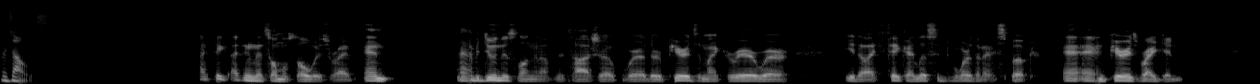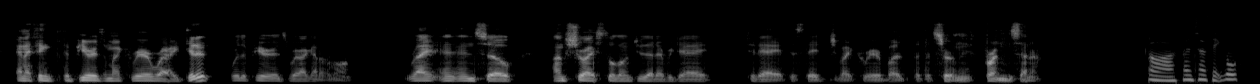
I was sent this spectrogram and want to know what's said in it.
results i think i think that's almost always right and i've been doing this long enough natasha where there are periods in my career where you know i think i listened more than i spoke and, and periods where i didn't and i think the periods in my career where i didn't were the periods where i got it wrong right and, and so i'm sure i still don't do that every day today at this stage of my career, but but that's certainly front and center. Oh, fantastic! Well,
